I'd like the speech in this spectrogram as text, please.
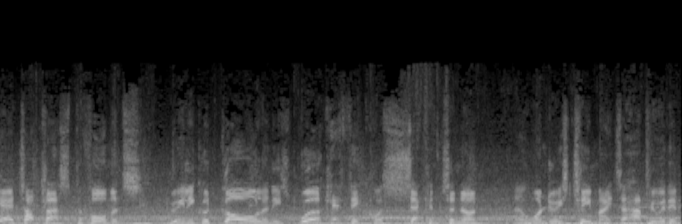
Yeah, top-class performance. Really good goal, and his work ethic was second to none. No wonder his teammates are happy with him.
